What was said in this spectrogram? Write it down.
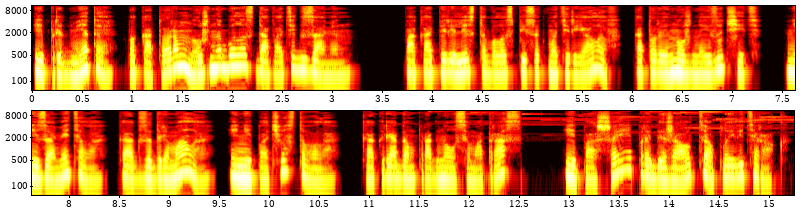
и предметы, по которым нужно было сдавать экзамен. Пока перелистывала список материалов, которые нужно изучить, не заметила, как задремала и не почувствовала, как рядом прогнулся матрас и по шее пробежал теплый ветерок.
